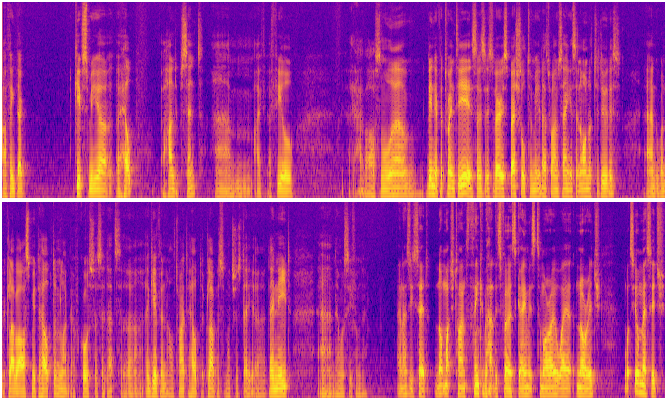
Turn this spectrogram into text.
I think that gives me a, a help, 100%. Um, I, I, feel I have Arsenal uh, been here for 20 years, so it's, it's, very special to me. That's why I'm saying it's an honour to do this. And when the club asked me to help them, like of course I said that's a given. I'll try to help the club as much as they uh, they need, and then we'll see from there. And as you said, not much time to think about this first game. It's tomorrow away at Norwich. What's your message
